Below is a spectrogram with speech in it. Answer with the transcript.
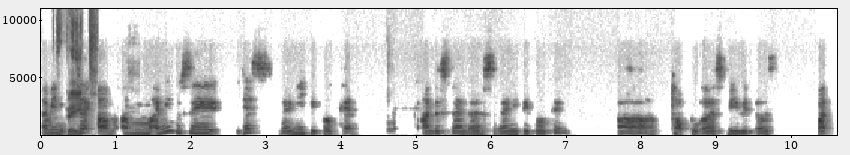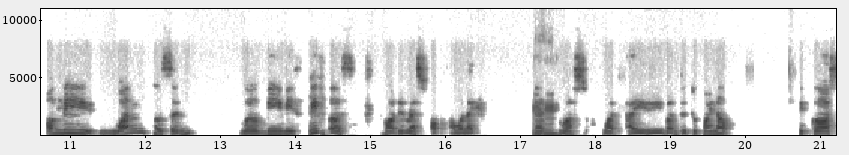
I mean, Fate. Jack, um, um, I mean to say, yes, many people can understand us. Many people can uh, talk to us, be with us, but only one person will be with, with us for the rest of our life. That mhm. was what I wanted to point out. Because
